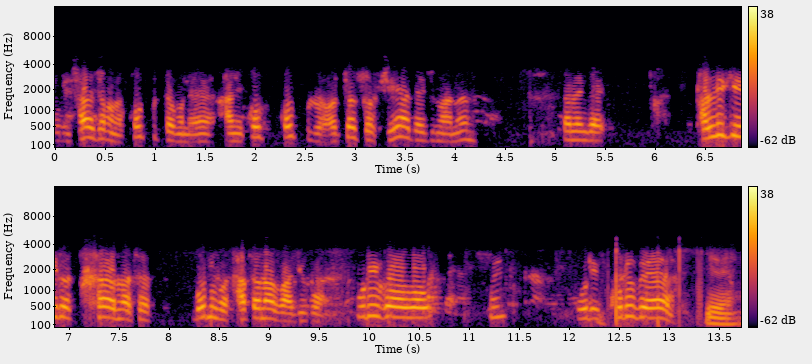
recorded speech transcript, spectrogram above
우리 사회생활 골프 때문에 아니 골, 골프를 어쩔 수 없이 해야 되지만은 저는 이제 달리기를 태어나서 모든 거 다 떠나가지고 우리 그 응? 우리 그룹에 예.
